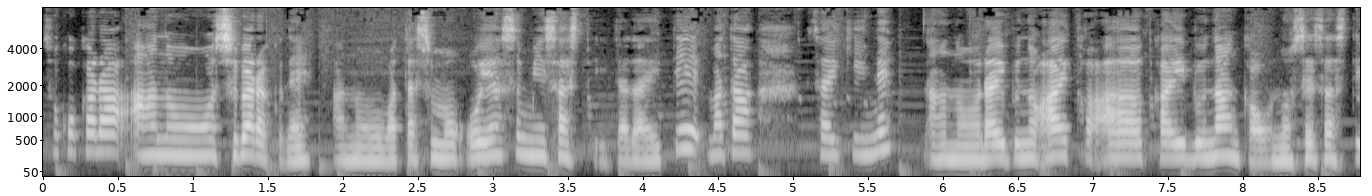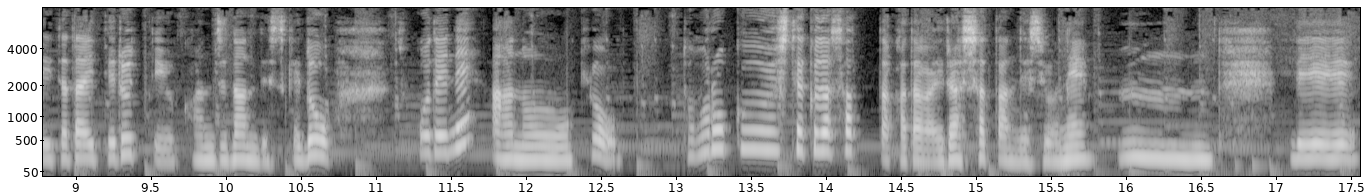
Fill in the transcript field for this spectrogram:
そこからあのしばらくねあの私もお休みさせていただいてまた最近ねあのライブのアーカイブなんかを載せさせていただいてるっていう感じなんですけどそこでねあの今日登録してくださった方がいらっしゃったんですよね。うんで、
